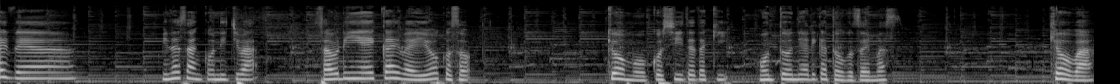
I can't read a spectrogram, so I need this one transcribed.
Hi there! 皆さんこんにちは。サオリン英会話へようこそ。今日もお越しいただき、本当にありがとうございます。今日は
